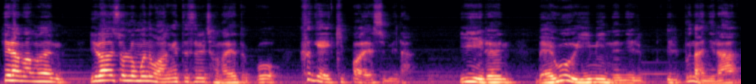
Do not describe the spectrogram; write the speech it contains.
히람 왕은 이러한 솔로몬 왕의 뜻을 전하여 듣고 크게 기뻐하였습니다. 이 일은 매우 의미 있는 일, 일 뿐 아니라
